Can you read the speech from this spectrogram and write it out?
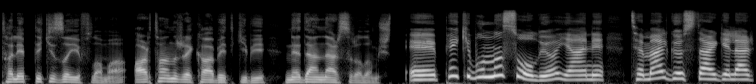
talepteki zayıflama, artan rekabet gibi nedenler sıralamıştı. Ee, peki bu nasıl oluyor? Yani temel göstergeler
